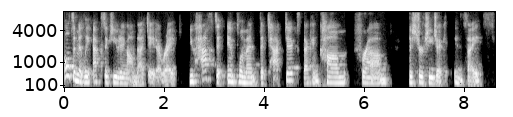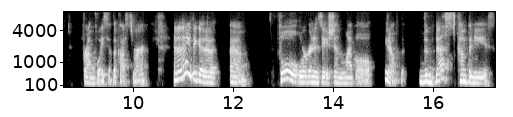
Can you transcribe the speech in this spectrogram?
ultimately executing on that data, right? You have to implement the tactics that can come from the strategic insights from voice of the customer. And then I think at a um, full organization level, you know, the best companies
